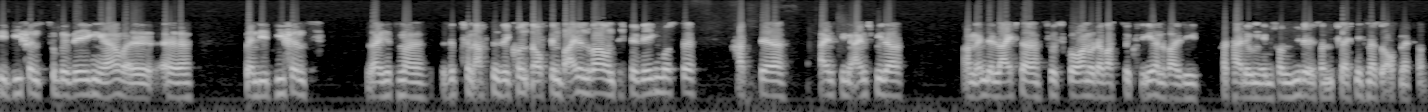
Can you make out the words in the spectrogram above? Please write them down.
die Defense zu bewegen, ja, weil äh, wenn die Defense, sage ich jetzt mal, 17, 18 Sekunden auf den Beinen war und sich bewegen musste, hat der 1 gegen 1 Spieler am Ende leichter zu scoren oder was zu kreieren, weil die Verteidigung eben schon müde ist und vielleicht nicht mehr so aufmerksam.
